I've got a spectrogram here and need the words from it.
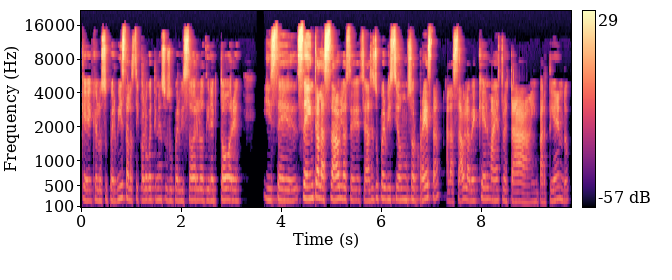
que, que lo supervisa, los psicólogos tienen sus supervisores, los directores, y se, se entra a las aulas, se, se hace supervisión sorpresa a las aulas, ve que el maestro está impartiendo.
